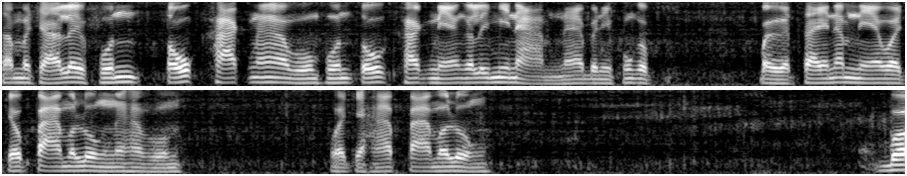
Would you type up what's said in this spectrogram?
ธรรมชาติเลยฝนตกคักนะครับผมฝนตกคักแหนก็เลยมีหน้ำนะบัดนี้ผมก็เปิดใส่น้ำแหนว่าจะปลามาลงนะครับ ผม ว่าจะหาปลามาลง บ่อ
